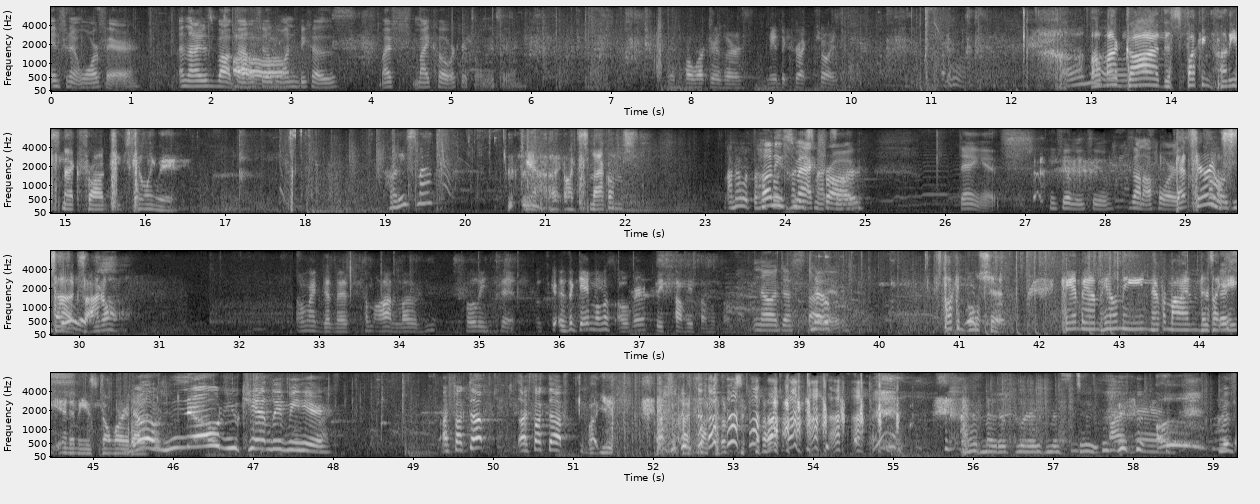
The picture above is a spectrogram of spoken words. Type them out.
Infinite Warfare, and then I just bought Battlefield One because my f- my coworker told me to. Your coworkers are made the correct choice. Oh, Oh my god, this fucking honey smack frog keeps killing me. Honey smack? Yeah, like, like smackums. I know what the Honey fuck smack smacks frog. are. Dang it. He killed me too. He's on a horse. That cereal Oh, sucks. I don't. Oh my goodness, come on, load. Holy shit. Is the game almost over? Please tell me it's almost over. No, it just No. started. It's fucking bullshit. Cam Bam, heal me. Never mind. There's like eight enemies. Don't worry about it. No, no, you can't leave me here. I fucked up. I fucked up. it. But you. I fucked up. I have made a grave mistake. Man. Miss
